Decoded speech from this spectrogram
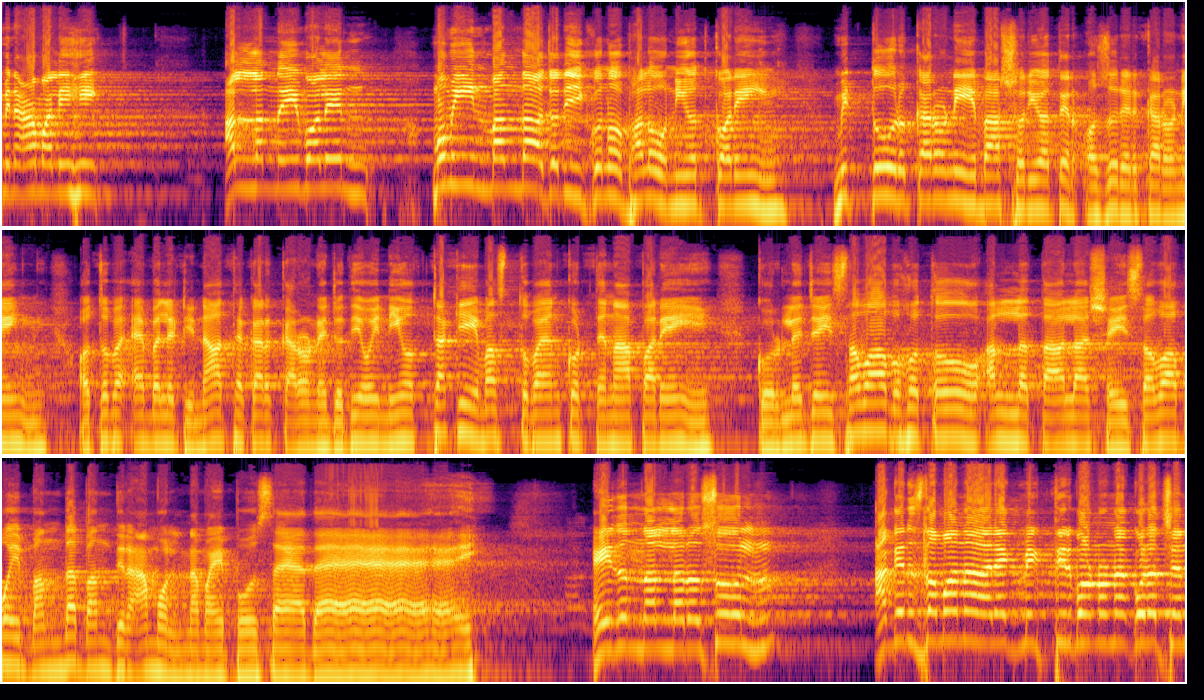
মিন আমালিহি। আল্লাহ নেই বলেন, মমিন বান্দা যদি কোনো ভালো নিয়ত করে মৃত্যুর কারণে বা শরীয়তের অজরের কারণে অথবা অ্যাবিলিটি না থাকার কারণে যদি ওই নিয়তটাকে বাস্তবায়ন করতে না পারে, করলে যেই স্বভাব হতো, আল্লাহ তাআলা সেই স্বভাব ওই বান্দা বান্দির আমল নামায় পৌঁছায় দেয়। এই জন্য আল্লাহ রসুল আগের জামানার এক ব্যক্তির বর্ণনা করেছেন,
